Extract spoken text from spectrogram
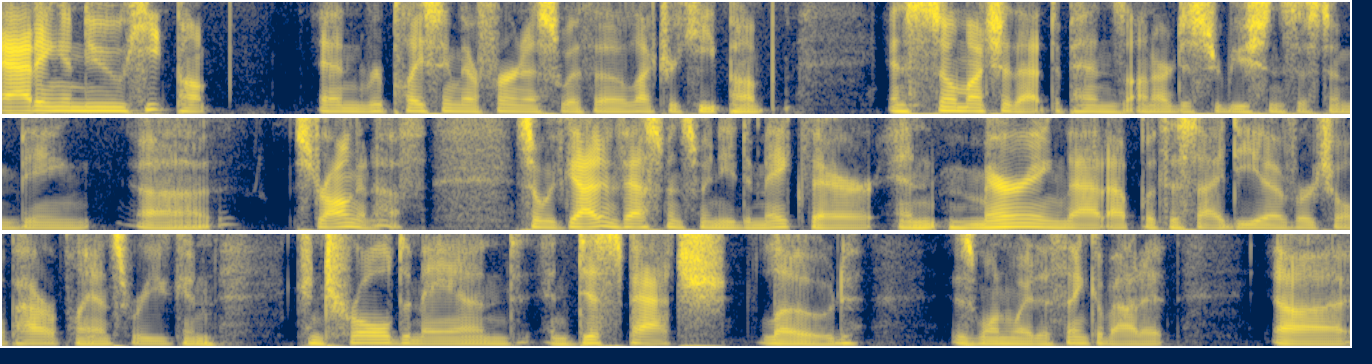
adding a new heat pump and replacing their furnace with an electric heat pump. And so much of that depends on our distribution system being uh, strong enough. So we've got investments we need to make there, and marrying that up with this idea of virtual power plants where you can control demand and dispatch load is one way to think about it. Uh,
